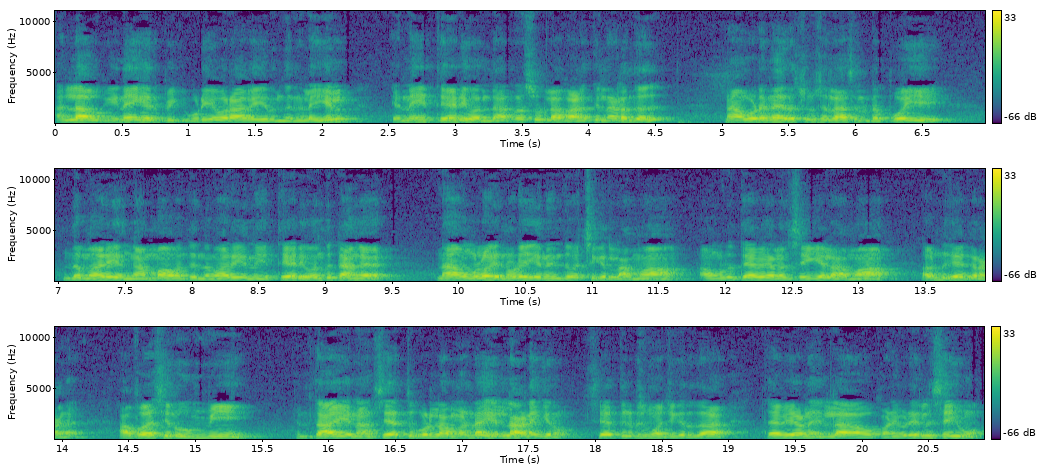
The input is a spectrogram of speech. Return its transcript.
அல்லாவுக்கு இணை கற்பிக்கக்கூடியவராக இருந்த நிலையில் என்னை தேடி வந்தார். ரசூல்லா காலத்தில் நடந்தது. நான் உடனே ரசூல் போய் இந்த மாதிரி எங்கள் அம்மா வந்து இந்த மாதிரி என்னை தேடி வந்துட்டாங்க. நான் அவங்களோ என்னோட இணைந்து வச்சுக்கலாமா? அவங்களுக்கு தேவையானது செய்யலாமா? அப்படின்னு கேட்குறாங்க அப்போ அசில் உம்மி என் தாயை நான் சேர்த்து கொள்ளலாமாண்டா? எல்லாம் அடங்கிடும் சேர்த்துக்கிட்டு சும்மா வச்சுக்கிறதா? தேவையான எல்லா பணிவிடைகளும் செய்வோம்.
